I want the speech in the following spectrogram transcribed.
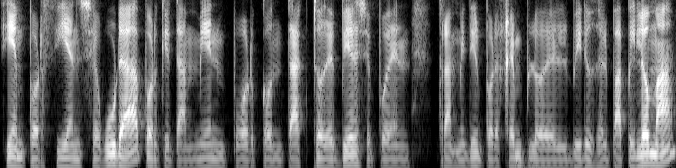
100% segura, porque también por contacto de piel se pueden transmitir, por ejemplo, el virus del papiloma.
